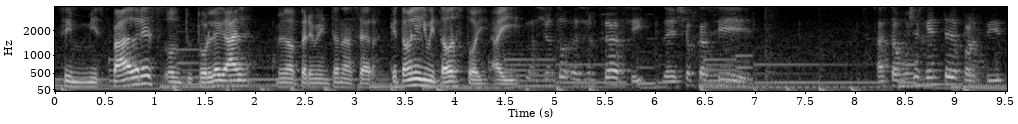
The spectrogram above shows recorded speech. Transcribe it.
si mis padres o un tutor legal me lo permiten hacer. Que tan limitado estoy ahí. Es cierto, es cierto así, de hecho casi hasta mucha gente de partir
